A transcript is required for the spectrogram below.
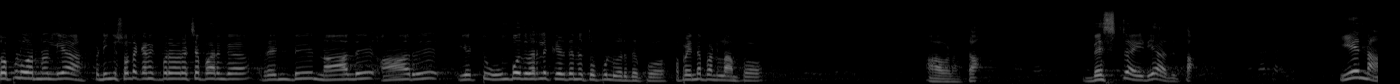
தொப்புள் வரணும் இல்லையா? இப்போ நீங்கள் சொல்கிற கணக்கு பிறகு வச்சா பாருங்க. ரெண்டு நாலு ஆறு எட்டு ஒம்பது விரலுக்கு எழுதான தொப்புள் வருது இப்போ. அப்போ என்ன பண்ணலாம் இப்போ? அவ்வளோதான் பெஸ்ட் ஐடியா அதுதான். ஏன்னா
